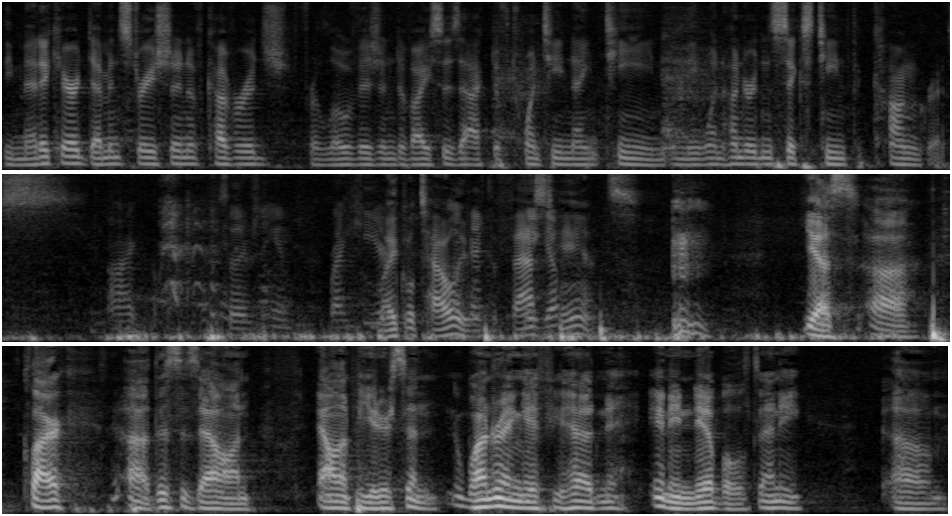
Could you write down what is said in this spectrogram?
the Medicare Demonstration of Coverage for Low Vision Devices Act of 2019 in the 116th Congress. All right. So there's a hand right here. Michael Towley Okay, with the fast hands. Yes, uh, Clark, uh, this is Alan, Alan Peterson. Wondering if you had any nibbles, any um,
